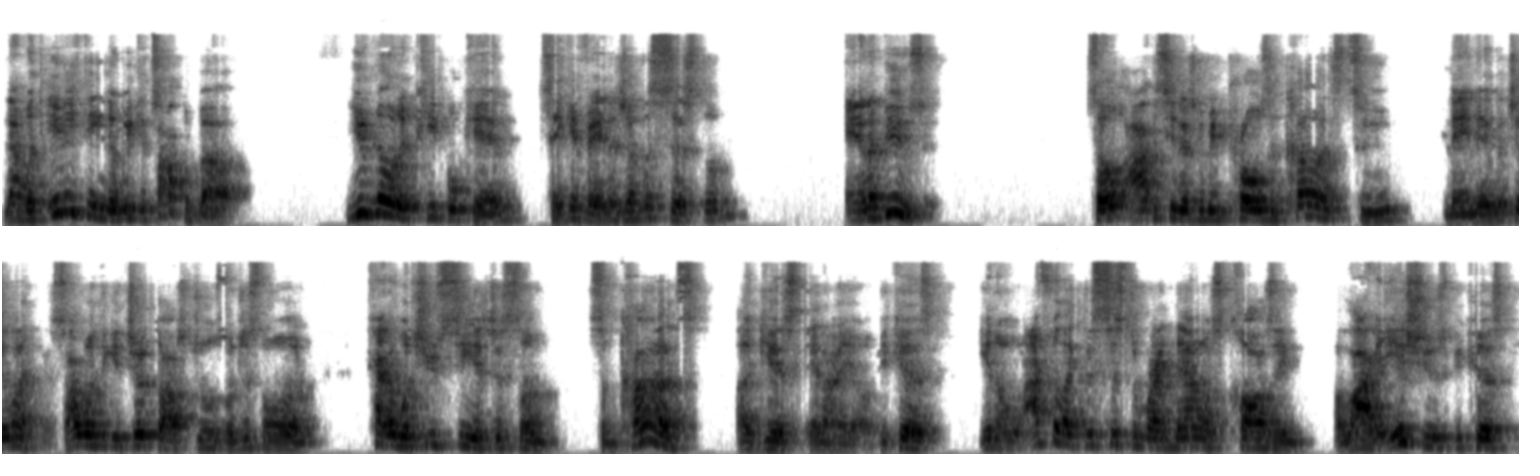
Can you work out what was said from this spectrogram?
now with anything that we could talk about, you know that people can take advantage of the system and abuse it. So obviously, there's going to be pros and cons to name, image, and likeness. So I want to get your thoughts, Jules, on just on kind of what you see as just some some cons against NIL because you know I feel like this system right now is causing a lot of issues because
